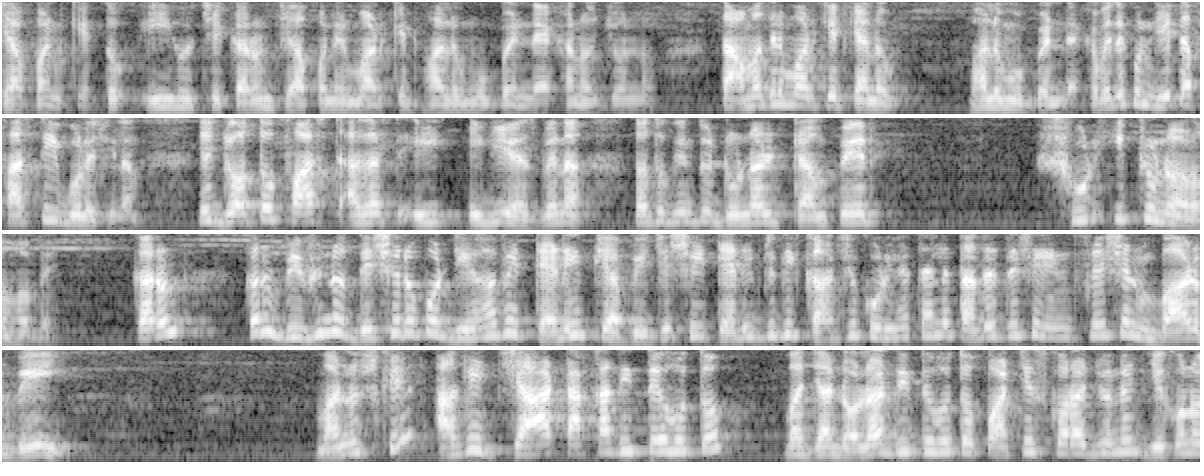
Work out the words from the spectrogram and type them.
জাপানকে। তো এই হচ্ছে কারণ জাপানের মার্কেট ভালো মুভমেন্ট দেখানোর জন্য। তা আমাদের মার্কেট কেন ভালো মুভমেন্ট দেখাবে? দেখুন, যেটা ফার্স্টেই বলেছিলাম যে যত ফার্স্ট আগস্ট এই এগিয়ে আসবে না, তত কিন্তু ডোনাল্ড ট্রাম্পের সুর একটু নরম হবে। কারণ কারণ বিভিন্ন দেশের ওপর যেভাবে ট্যারিফ চাপিয়েছে, সেই ট্যারিফ যদি কার্যকরী হয়, তাহলে তাদের দেশের ইনফ্লেশন বাড়বেই। মানুষকে আগে যা টাকা দিতে হতো বা যা ডলার দিতে হতো পারচেস করার জন্য যে কোনো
